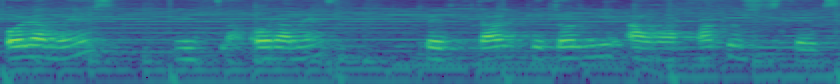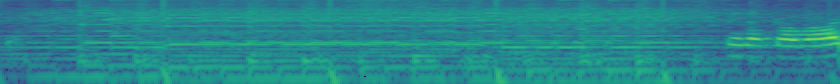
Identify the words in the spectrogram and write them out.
hora més, mitja hora més, per tal que torni a agafar consistència. Per acabar,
